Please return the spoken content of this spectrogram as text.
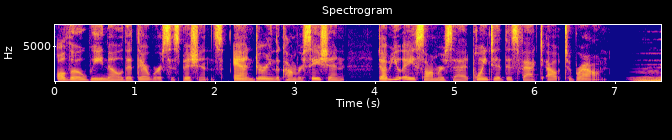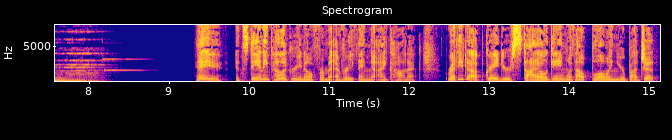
although we know that there were suspicions. And during the conversation, W.A. Somerset pointed this fact out to Brown. Hey, it's Danny Pellegrino from Everything Iconic. Ready to upgrade your style game without blowing your budget?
